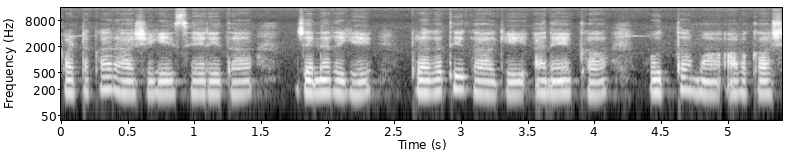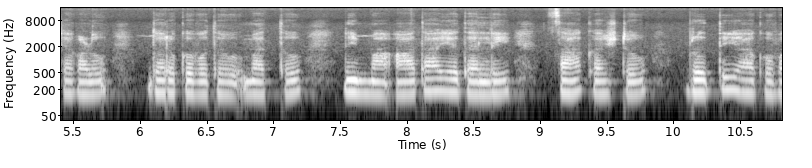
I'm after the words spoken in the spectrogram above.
ಕಟಕ ರಾಶಿಗೆ ಸೇರಿದ ಜನರಿಗೆ ಪ್ರಗತಿಗಾಗಿ ಅನೇಕ ಉತ್ತಮ ಅವಕಾಶಗಳು ದೊರಕುವುದು ಮತ್ತು ನಿಮ್ಮ ಆದಾಯದಲ್ಲಿ ಸಾಕಷ್ಟು ವೃದ್ಧಿಯಾಗುವ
